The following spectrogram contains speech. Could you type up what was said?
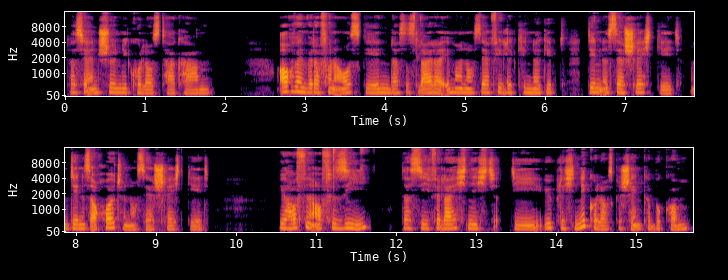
dass sie einen schönen Nikolaustag haben auch wenn wir davon ausgehen, dass es leider immer noch sehr viele Kinder gibt, denen es sehr schlecht geht und denen es auch heute noch sehr schlecht geht. Wir hoffen auch für sie, dass sie vielleicht nicht die üblichen Nikolausgeschenke bekommen,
